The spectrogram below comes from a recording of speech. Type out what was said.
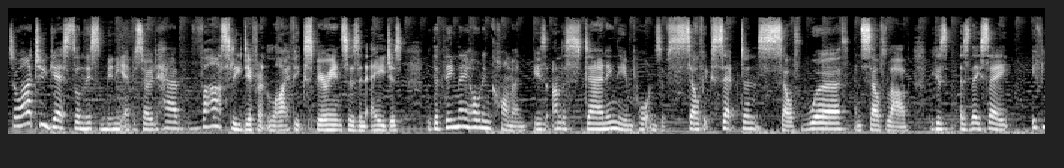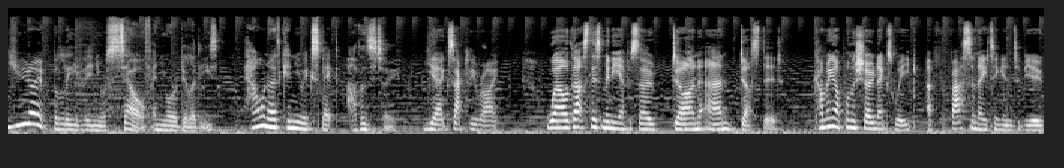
So, our two guests on this mini episode have vastly different life experiences and ages, but the thing they hold in common is understanding the importance of self acceptance, self worth, and self love. Because, as they say, if you don't believe in yourself and your abilities, how on earth can you expect others to? Yeah, exactly right. Well, that's this mini episode done and dusted. Coming up on the show next week, a fascinating interview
